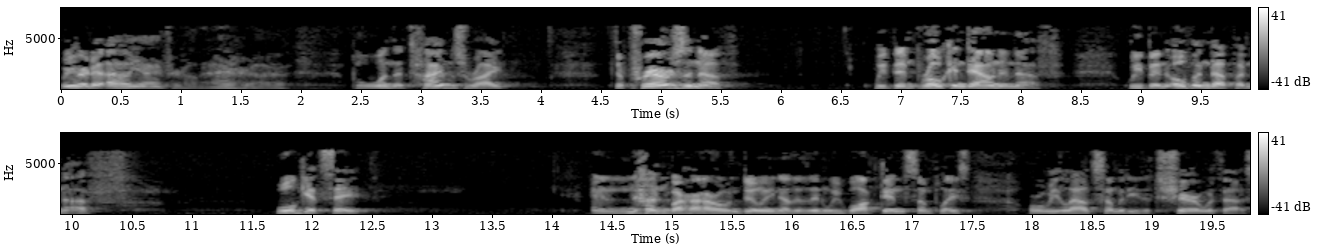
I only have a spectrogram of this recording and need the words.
We heard it, oh yeah. I heard all that. But when the time's right, the prayer's enough, we've been broken down enough, we've been opened up enough, we'll get saved. And none by our own doing other than we walked in someplace or we allowed somebody to share with us.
